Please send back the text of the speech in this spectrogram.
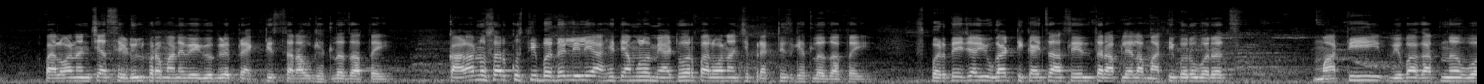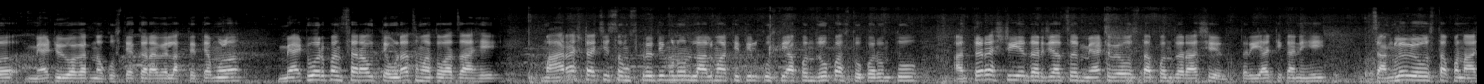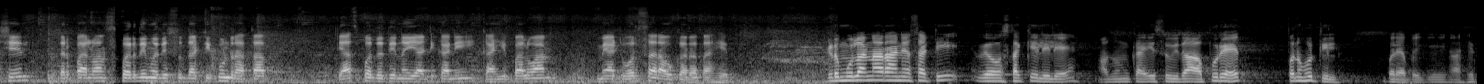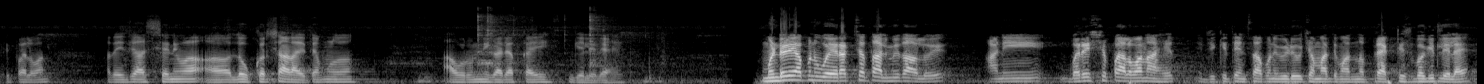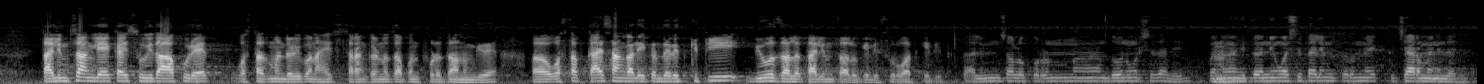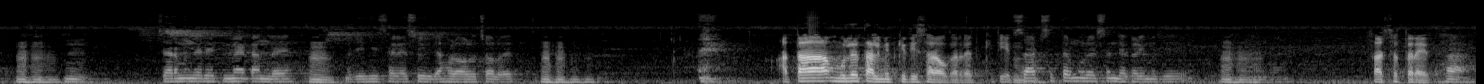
पालवानांच्या शेड्यूलप्रमाणे वेगवेगळे प्रॅक्टिस सराव घेतलं जातं आहे काळानुसार कुस्ती बदललेली आहे त्यामुळं मॅटवर पालवानांची प्रॅक्टिस घेतलं जातं आहे स्पर्धेच्या युगात टिकायचं असेल तर आपल्याला मातीबरोबरच माती विभागातनं व मॅट विभागातनं कुस्त्या कराव्या लागतात. त्यामुळं मॅटवर पण सराव तेवढाच महत्त्वाचा आहे. महाराष्ट्राची संस्कृती म्हणून लाल मातीतील कुस्ती आपण जोपासतो परंतु आंतरराष्ट्रीय दर्जाचं मॅट व्यवस्थापन जर असेल तर या ठिकाणीही चांगलं व्यवस्थापन असेल तर पहलवान स्पर्धेमध्ये सुद्धा टिकून राहतात. त्याच पद्धतीनं या ठिकाणी काही पहलवान मॅटवर सराव करत आहेत. इकडे मुलांना राहण्यासाठी व्यवस्था केलेली आहे. अजून काही सुविधा अपुऱ्या आहेत. पण होतील बऱ्यापैकी आहे ते पहलवान. आता यांची आज शनिवार लवकर शाळा आहे त्यामुळं आवरून निघाल्यात काही गेलेले आहेत. मंडळी आपण वैरागच्या तालमीत आलोय आणि बरेचसे पालवान आहेत जे की त्यांचा आपण व्हिडिओच्या माध्यमातून प्रॅक्टिस बघितलेला आहे. तालीम चांगली आहे काही सुविधा अपुऱ्या आहेत वस्ताद मंडळी पण आहेत सरांकडनंच आपण थोडं जाणून घेऊया. अं, वस्ताद काय सांगाल एकंदरीत? किती दिवस झालं तालीम चालू केली सुरुवात केली? तालीम चालू करून दोन वर्ष झाली. पण. इथं निवासी तालीम करून एक चार महिने झाले. हम्म. चार महिने झाले एक मॅट आणलंय. हम्म, म्हणजे ही सगळ्या सुविधा हळूहळू चालू आहेत. आता मुलं तालमीत किती सराव करतात? किती आहेत मुलं? साठ सत्तर मुलं संध्याकाळी म्हणजे हम्म, हम्म, हम्म. साठ सत्तर आहेत. हा.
